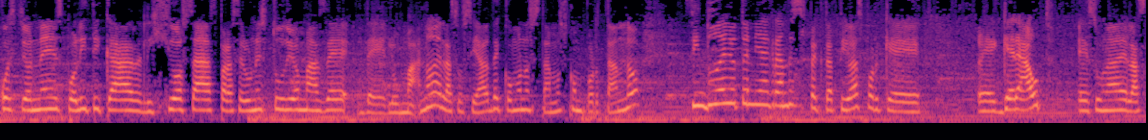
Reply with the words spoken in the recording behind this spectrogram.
cuestiones políticas, religiosas, para hacer un estudio más de, del humano, de la sociedad, de cómo nos estamos comportando. Sin duda yo tenía grandes expectativas porque eh, Get Out es una de las,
